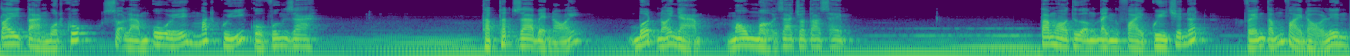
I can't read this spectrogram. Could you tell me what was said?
Tay tàn một khúc, Sợ làm ô uế mắt quý của vương gia. Thập thất gia bèn nói, Bớt nói nhảm, Mau mở ra cho ta xem. Tam Hòa Thượng đành phải quỳ trên đất, Vén tấm vải đỏ lên,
